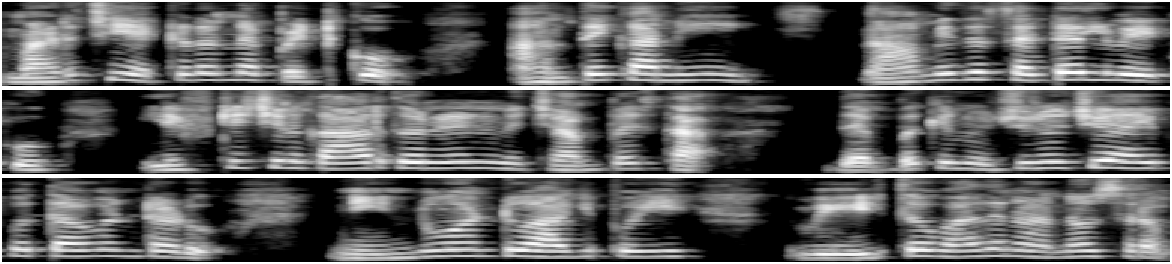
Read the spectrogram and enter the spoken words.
మడిచి ఎక్కడన్నా పెట్టుకో. అంతేకానీ నా మీద సెటిల్ వేకు లిఫ్ట్ ఇచ్చిన కారుతోనే నేను చంపేస్తా. దెబ్బకి నుజ్జు నుజ్జు అయిపోతావంటాడు. నిన్ను అంటూ ఆగిపోయి వీడితో వాదన అనవసరం.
